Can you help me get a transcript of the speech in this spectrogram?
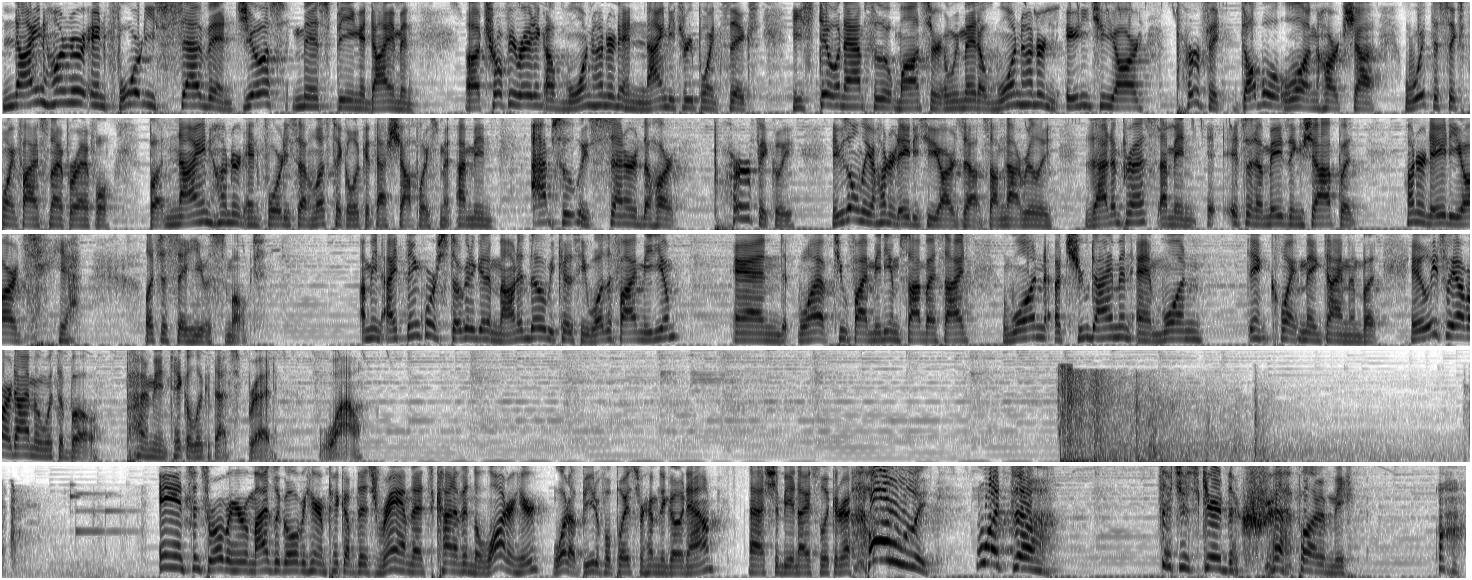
947. Just missed being a diamond. Uh, trophy rating of 193.6. He's still an absolute monster, and we made a 182 yard perfect double lung heart shot with the 6.5 sniper rifle. But 947. Let's take a look at that shot placement. I mean, absolutely centered the heart perfectly. He was only 182 yards out, so I'm not really that impressed. I mean, it's an amazing shot, but 180 yards, yeah. Let's just say he was smoked. I mean, I think we're still going to get him mounted though because he was a 5 medium. And we'll have two 5 mediums side by side. One a true diamond and one didn't quite make diamond. But at least we have our diamond with the bow. But I mean, take a look at that spread. Wow. And since we're over here, we might as well go over here and pick up this ram that's kind of in the water here. What a beautiful place for him to go down. That should be a nice looking ram. Holy! What the? That just scared the crap out of me. Oh.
